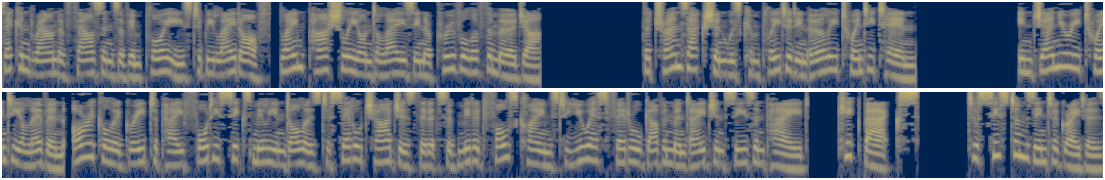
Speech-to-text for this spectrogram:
second round of thousands of employees to be laid off, blamed partially on delays in approval of the merger. The transaction was completed in early 2010. In January 2011, Oracle agreed to pay $46 million to settle charges that it submitted false claims to U.S. federal government agencies and paid kickbacks to systems integrators.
